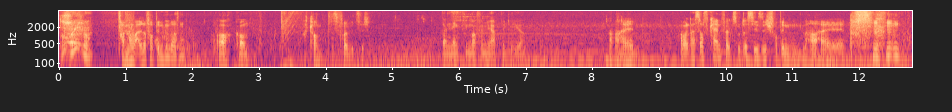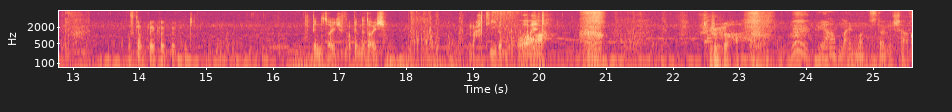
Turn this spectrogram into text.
Wollen wir mal alle verbinden lassen? Och, komm. Ach komm, das ist voll witzig. Dann lenkt die mal von mir ab, bitte hier. Nein. Aber lass auf keinen Fall zu, dass sie sich verbinden. Nein. das kommt, kommt, kommt, kommt. Verbindet euch, verbindet euch. Macht Liebe. Oh, Alter. Wir haben ein Monster geschafft,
